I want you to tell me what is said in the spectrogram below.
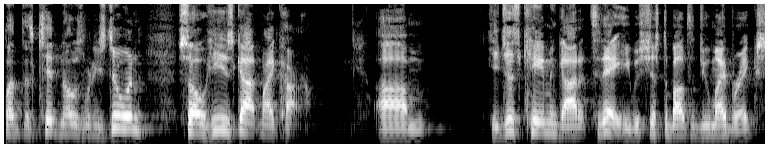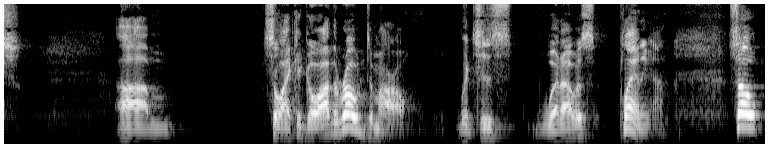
but this kid knows what he's doing, so he's got my car. Um, he just came and got it today. He was just about to do my brakes. Um, so I could go on the road tomorrow, which is what I was planning on. So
